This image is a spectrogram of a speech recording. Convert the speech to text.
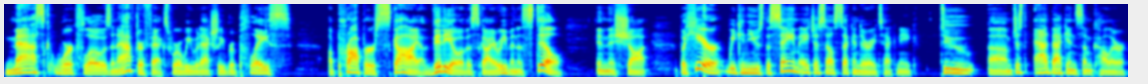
mask workflows and After Effects where we would actually replace a proper sky, a video of a sky, or even a still in this shot. But here we can use the same HSL secondary technique to um, just add back in some color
